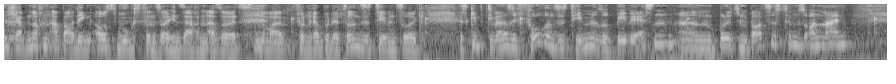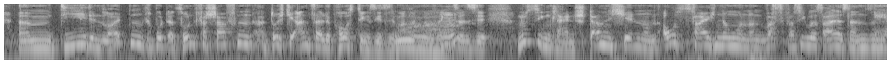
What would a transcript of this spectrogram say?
Ich habe noch einen abartigen Auswuchs von solchen Sachen, also jetzt nochmal von Reputationssystemen zurück. Es gibt diverse Forensysteme, so BBSen, ähm, Bulletin Board Systems online, ähm, die den Leuten Reputation verschaffen durch die Anzahl der Postings, die sie machen. Also da gibt es diese lustigen kleinen Sternchen und Auszeichnungen und was weiß ich was alles. Dann sind,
